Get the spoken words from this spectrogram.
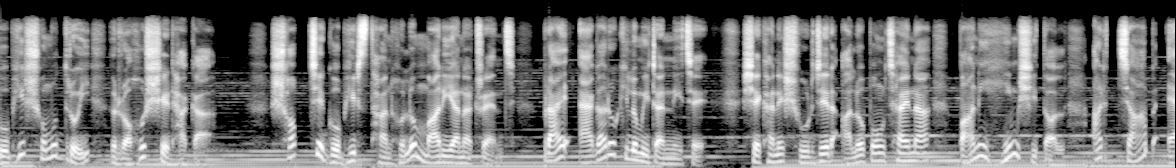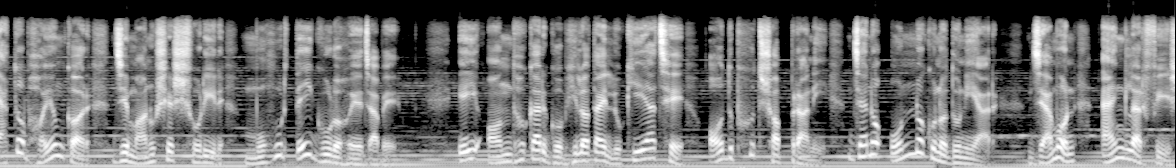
গভীর সমুদ্রই রহস্যে ঢাকা। সবচেয়ে গভীর স্থান হল মারিয়ানা ট্রেঞ্চ প্রায় এগারো কিলোমিটার নিচে। সেখানে সূর্যের আলো পৌঁছায় না, পানি হিমশীতল আর চাপ এত ভয়ঙ্কর যে মানুষের শরীর মুহূর্তেই গুঁড়ো হয়ে যাবে। এই অন্ধকার গভীরতায় লুকিয়ে আছে অদ্ভুত সব প্রাণী, যেন অন্য কোনো দুনিয়ার, যেমন অ্যাংলার ফিশ,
